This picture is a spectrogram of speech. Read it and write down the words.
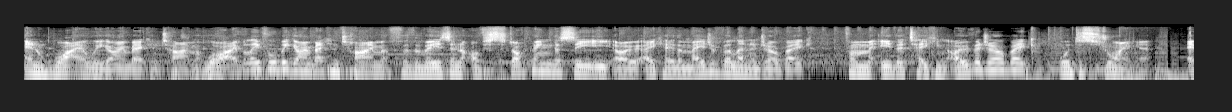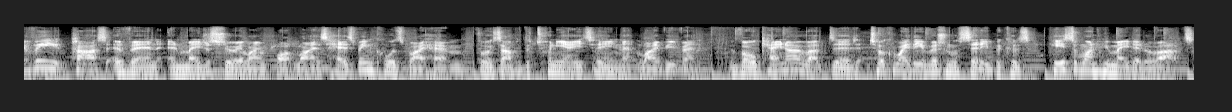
and why are we going back in time? Well, I believe we'll be going back in time for the reason of stopping the CEO, aka the major villain in Jailbreak, from either taking over Jailbreak or destroying it. Every past event and major storyline plot lines has been caused by him. For example, the 2018 live event. The volcano erupted, took away the original city because he's the one who made it erupt.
